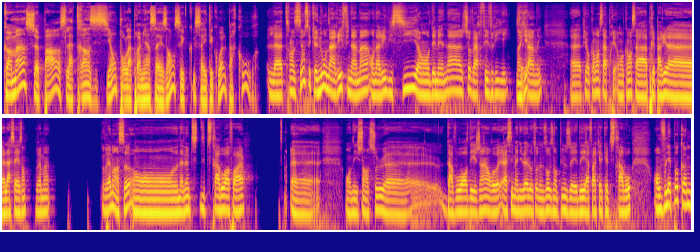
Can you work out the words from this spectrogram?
Comment se passe la transition pour la première saison? C'est, ça a été quoi le parcours? La transition, c'est que nous, on arrive finalement, on arrive ici, on déménage ça vers février cette année. Euh, puis on commence à pré- on commence à préparer la, la saison. Vraiment. Vraiment ça. On, avait un petit, des petits travaux à faire. Euh, on est chanceux euh, d'avoir des gens assez manuels autour de nous autres. Ils ont pu nous aider à faire quelques petits travaux. On voulait pas comme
